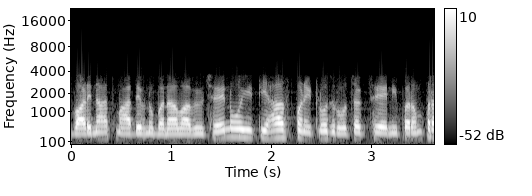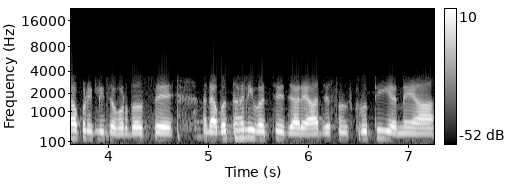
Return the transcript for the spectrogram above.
વાળીનાથ મહાદેવનું બનાવવામાં આવ્યું છે. એનો ઇતિહાસ પણ એટલો જ રોચક છે. એની પરંપરા પણ એટલી જબરદસ્ત છે. અને આ બધાની વચ્ચે જ્યારે આ જે સંસ્કૃતિ અને આ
